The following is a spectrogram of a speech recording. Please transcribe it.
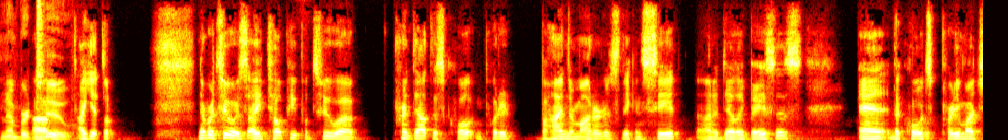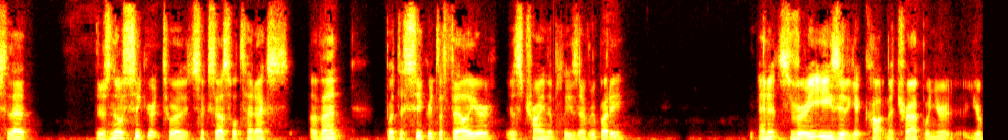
Number uh, two. I get the number two is I tell people to uh, print out this quote and put it behind their monitor so they can see it on a daily basis. And the quote's pretty much that there's no secret to a successful TEDx event, but the secret to failure is trying to please everybody. And it's very easy to get caught in the trap when you're you're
